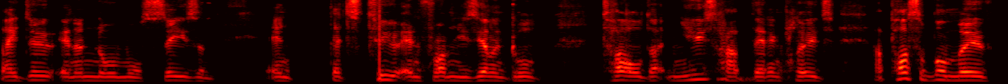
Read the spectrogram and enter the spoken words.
they do in a normal season. And that's to and from New Zealand. Gould told Newshub that includes a possible move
